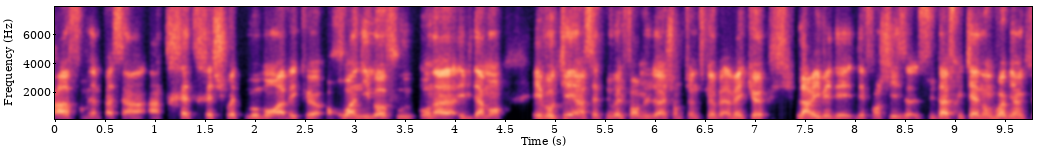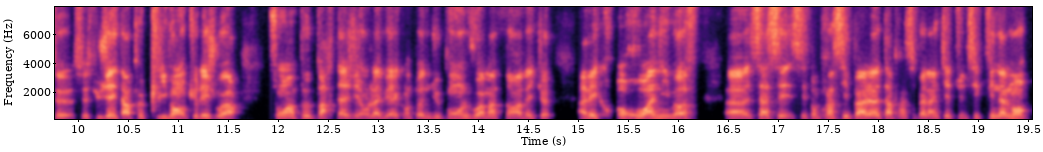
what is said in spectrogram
Raf, on vient de passer un, très très chouette moment avec euh, Juan Imhoff où on a évidemment évoqué hein, cette nouvelle formule de la Champions Cup avec euh, l'arrivée des, franchises sud-africaines. On voit bien que ce, sujet est un peu clivant, que les joueurs sont un peu partagés. On l'a vu avec Antoine Dupont, on le voit maintenant avec, avec Juan Imhoff. ça, c'est principal, ta principale inquiétude, c'est que finalement,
